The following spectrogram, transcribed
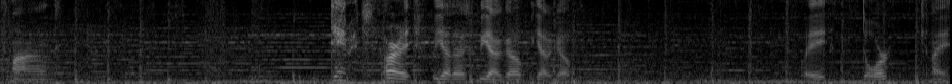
Come on. Damn it. Alright, we gotta we gotta go. We gotta go. Wait, door? Can I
